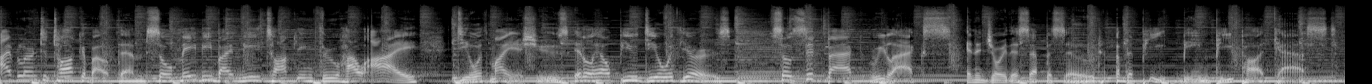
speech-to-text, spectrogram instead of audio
I've learned to talk about them. So maybe by me talking through how I deal with my issues, it'll help you deal with yours. So sit back, relax, and enjoy this episode of the Pete Being Pete podcast.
